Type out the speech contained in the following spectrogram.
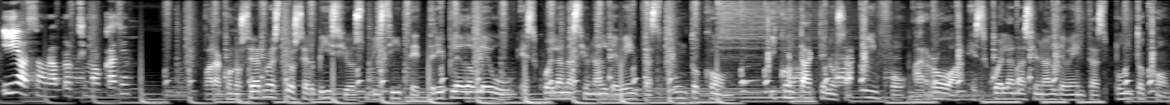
Y hasta una próxima ocasión. Para conocer nuestros servicios, visite www.escuelanacionaldeventas.com y contáctenos a info@escuelanacionaldeventas.com.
